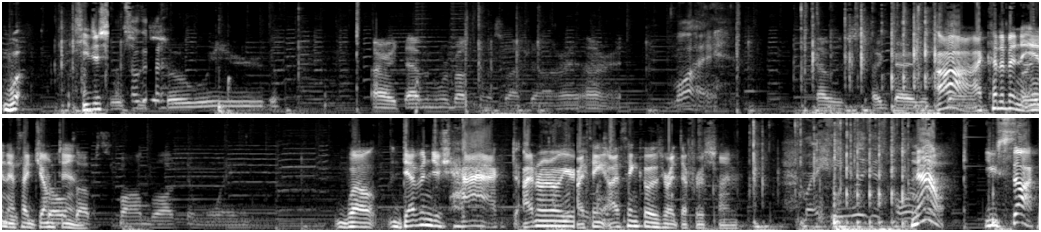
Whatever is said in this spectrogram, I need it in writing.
What? He just. This So is good. so weird. All right, Devin, we're both gonna swap out. All right, all right. Why? That was a garbage. Ah, I could have been in if I jumped in. up, spawn blocked, and wing. Well, Devin just hacked. I don't know. Your. I think. I think I was right the first time. My English is horrible. Now, you suck.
